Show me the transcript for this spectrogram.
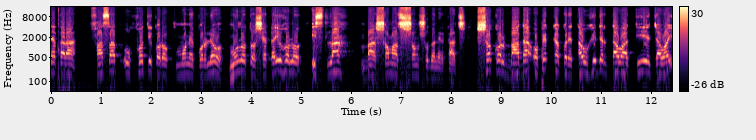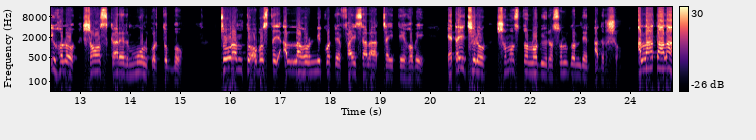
নেতারা ফাসাদ ও ক্ষতিকারক মনে করলেও মূলত সেটাই হলো ইসলাহ বা সমাজ সংশোধনের কাজ। সকল বাধা অপেক্ষা করে তাওহিদের দাওয়া দিয়ে যাওয়াই হলো সংস্কারের মূল কর্তব্য। চূড়ান্ত অবস্থায় আল্লাহর নিকটে ফাইসালা চাইতে হবে। এটাই ছিল সমস্ত নবী রসুলগণদের আদর্শ। আল্লাহ তাআলা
